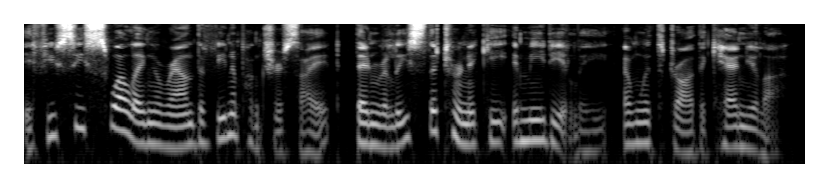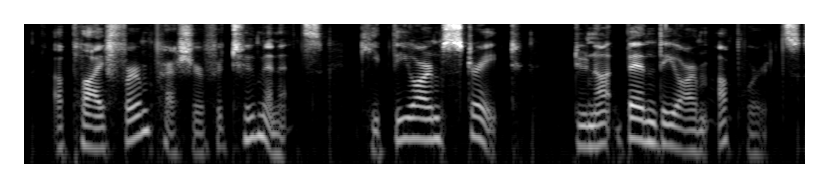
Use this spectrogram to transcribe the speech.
If you see swelling around the venipuncture site, then release the tourniquet immediately and withdraw the cannula. Apply firm pressure for two minutes. Keep the arm straight. Do not bend the arm upwards.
